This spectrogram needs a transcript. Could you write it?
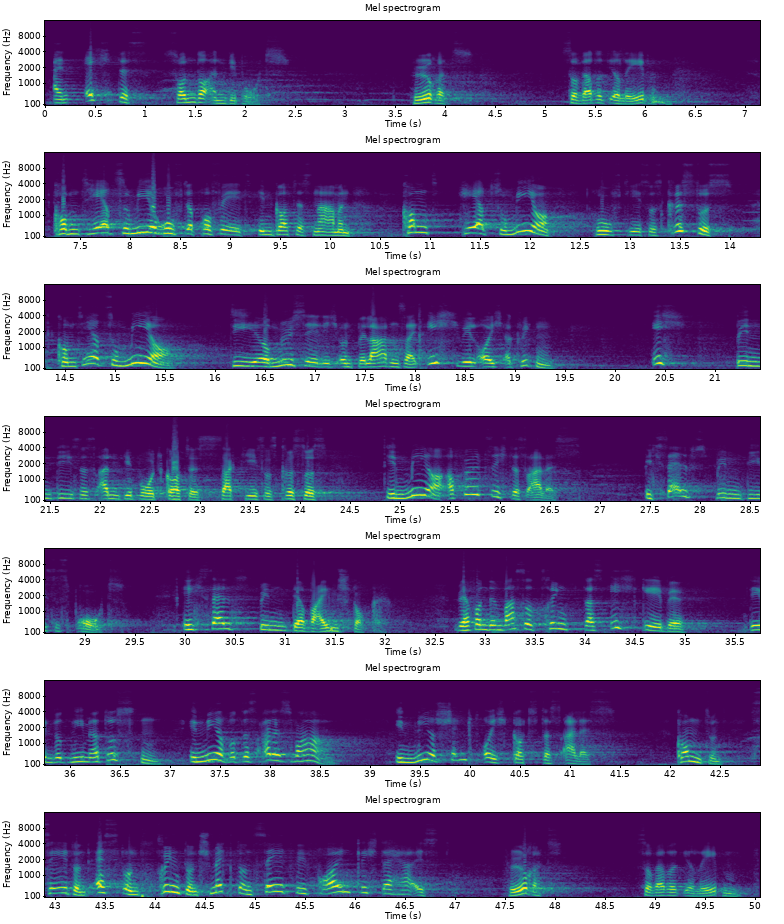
Ein echtes Sonderangebot. Höret, so werdet ihr leben. Kommt her zu mir, ruft der Prophet in Gottes Namen. Kommt her zu mir, ruft Jesus Christus. Kommt her zu mir, die ihr mühselig und beladen seid. Ich will euch erquicken. Ich bin dieses Angebot Gottes, sagt Jesus Christus. In mir erfüllt sich das alles. Ich selbst bin dieses Brot. Ich selbst bin der Weinstock. Wer von dem Wasser trinkt, das ich gebe, den wird nie mehr dursten. In mir wird das alles wahr. In mir schenkt euch Gott das alles. Kommt und seht und esst und trinkt und schmeckt und seht, wie freundlich der Herr ist. Höret, so werdet ihr leben.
